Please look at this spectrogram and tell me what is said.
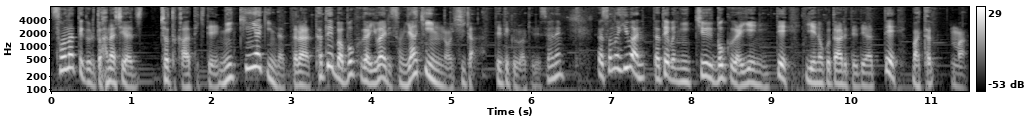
そうなってくると話がちょっと変わってきて日勤夜勤だったら例えば僕がいわゆるその夜勤の日が出てくるわけですよね。その日は例えば日中僕が家にいて家のことある程度やって、またまあ、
